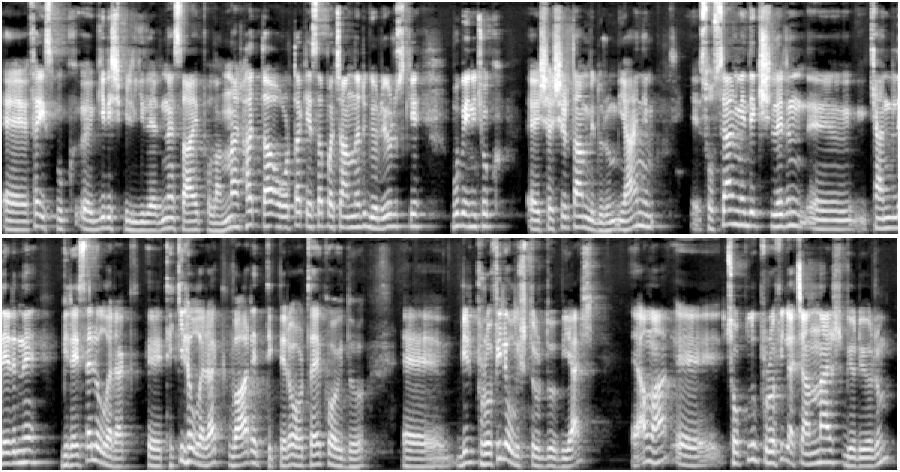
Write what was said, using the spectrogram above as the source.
e, Facebook e, giriş bilgilerine sahip olanlar, hatta ortak hesap açanları görüyoruz ki bu beni çok e, şaşırtan bir durum. Yani e, sosyal medya kişilerin e, kendilerini bireysel olarak, e, tekil olarak var ettikleri, ortaya koyduğu, e, bir profil oluşturduğu bir yer. E, ama e, çoklu profil açanlar görüyorum,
